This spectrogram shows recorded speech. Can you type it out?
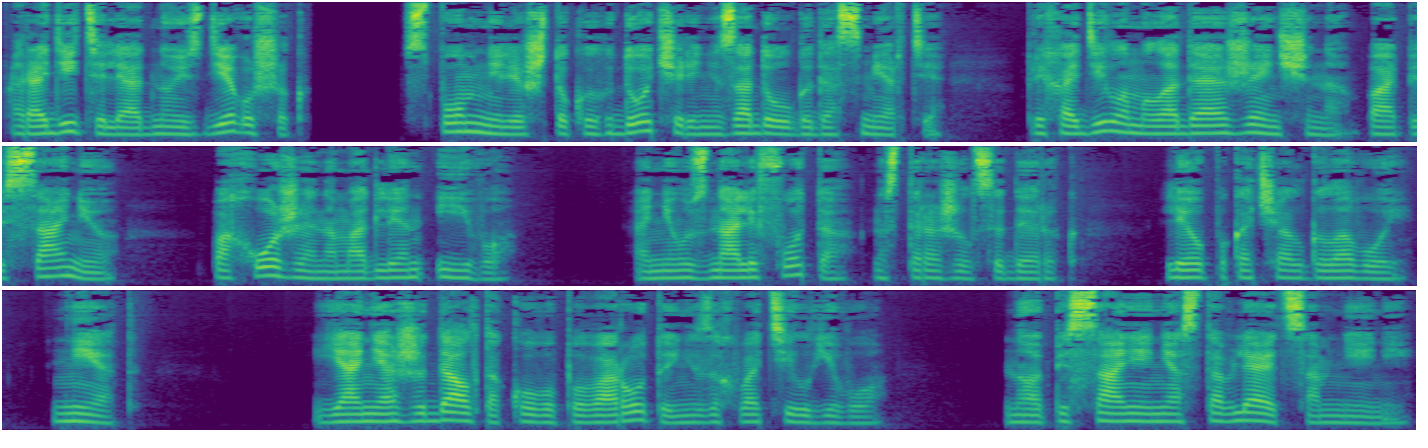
Родители одной из девушек вспомнили, что к их дочери незадолго до смерти приходила молодая женщина, по описанию, похожая на Мадлен Иво. «Они узнали фото?» — насторожился Дерек. Лео покачал головой. «Нет. Я не ожидал такого поворота и не захватил его. Но описание не оставляет сомнений.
